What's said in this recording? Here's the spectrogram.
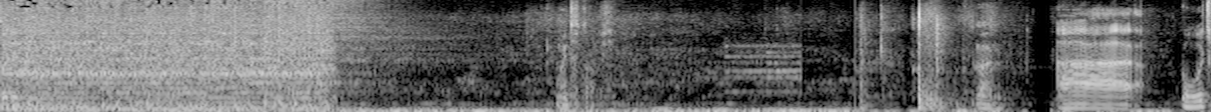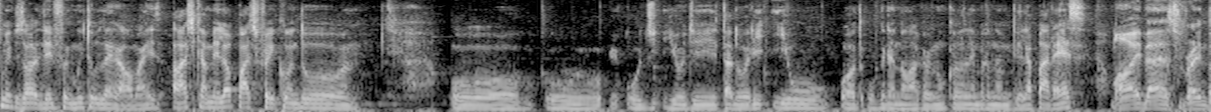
Abertura aqui. Muito top. Mano, a... o último episódio dele foi muito legal, mas acho que a melhor parte foi quando o, o, o, o de Itadori e o, o, o grandão lá, que eu nunca lembro o nome dele, aparece. My best friend.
